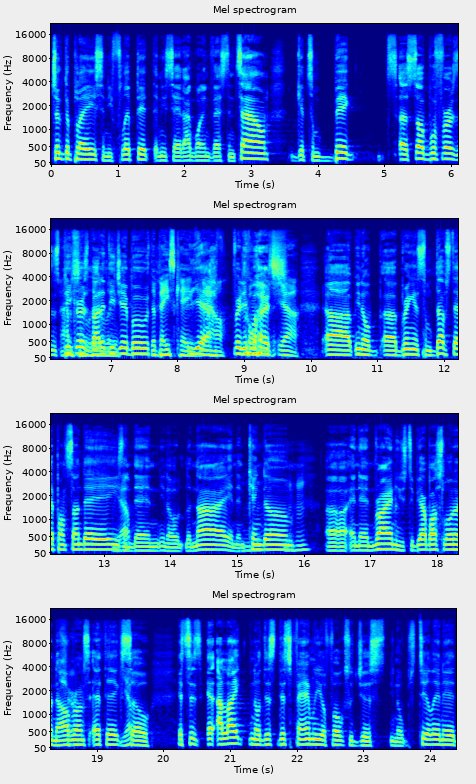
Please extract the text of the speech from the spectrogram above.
took the place and he flipped it and he said, "I'm going to invest in town, get some big uh, subwoofers and speakers by the DJ booth, The bass cave Yeah, now. pretty much. Yeah. uh, you know, uh, bringing some dubstep on Sundays, Yep. and then you know Lanai, and then Kingdom, Uh, and then Ryan, who used to be our Barcelona, now Sure. runs Ethics. Yep. So it's just, I like you know this this family of folks who just you know still in it,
